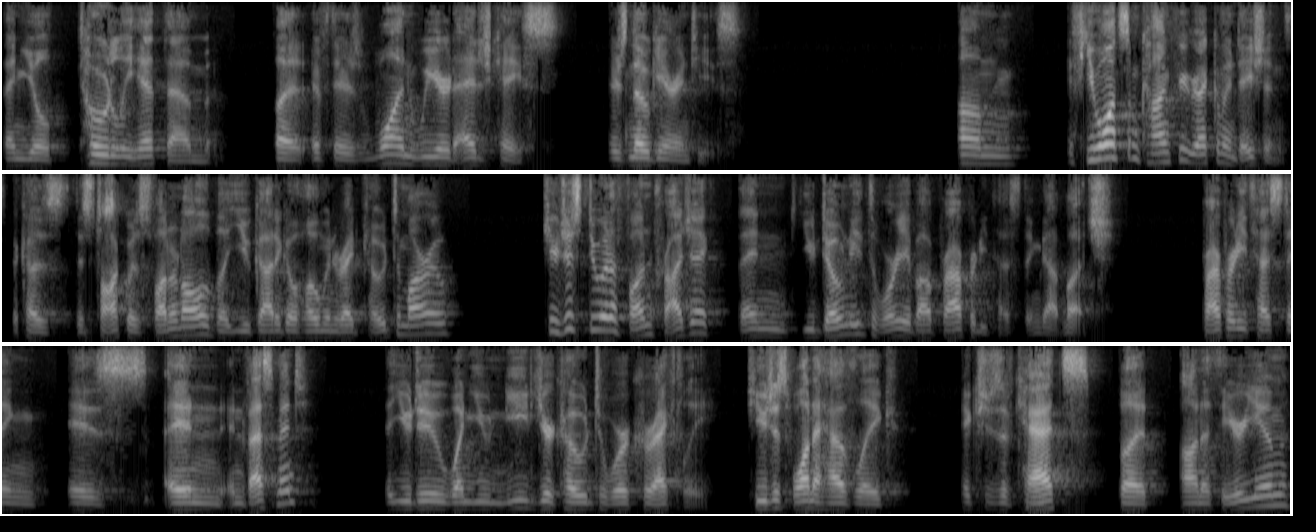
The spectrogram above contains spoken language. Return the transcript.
then you'll totally hit them. But if there's one weird edge case, there's no guarantees. Um, if you want some concrete recommendations, because this talk was fun and all, but you got to go home and write code tomorrow, if you're just doing a fun project, then you don't need to worry about property testing that much. Property testing is an investment that you do when you need your code to work correctly. If you just want to have like pictures of cats, but on Ethereum,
